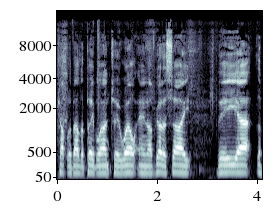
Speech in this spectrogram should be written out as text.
couple of other people aren't too well, and I've got to say, the uh, the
